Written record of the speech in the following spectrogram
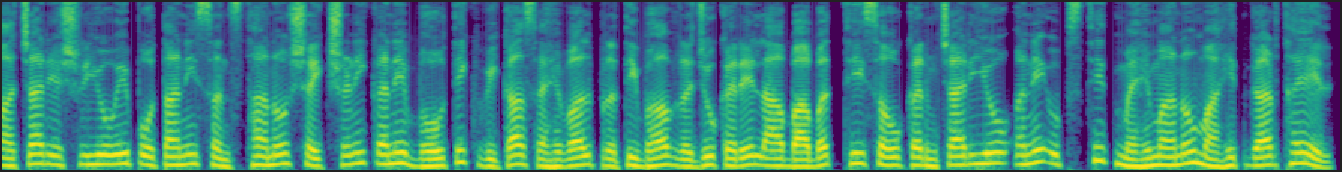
આચાર્યશ્રીઓએ પોતાની સંસ્થાનો શૈક્ષણિક અને ભૌતિક વિકાસ અહેવાલ પ્રતિભાવ રજૂ કરેલ આ બાબતથી સૌ કર્મચારીઓ અને ઉપસ્થિત મહેમાનો માહિતગાર થયેલ.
